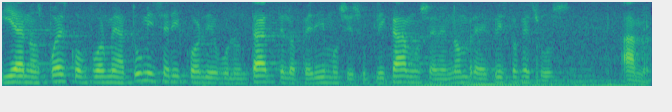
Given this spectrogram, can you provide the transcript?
Guíanos pues conforme a tu misericordia y voluntad, te lo pedimos y suplicamos en el nombre de Cristo Jesús. Amén.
